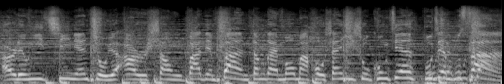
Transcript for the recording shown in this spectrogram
二零一七年九月二日上午八点半，当代 MoMA 后山艺术空间，不见不散。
